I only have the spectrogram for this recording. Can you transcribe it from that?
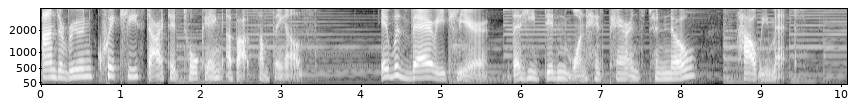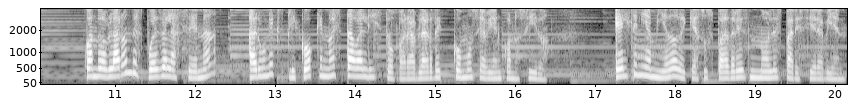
and Arun quickly started talking about something else. It was very clear that he didn't want his parents to know how we met. Cuando hablaron después de la cena, Arun explicó que no estaba listo para hablar de cómo se habían conocido. Él tenía miedo de que a sus padres no les pareciera bien.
